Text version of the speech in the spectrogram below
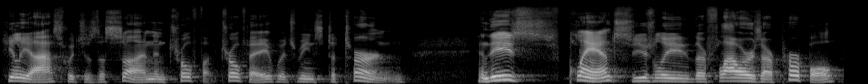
helios, which is the sun, and trophe, which means to turn. And these plants, usually their flowers are purple,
